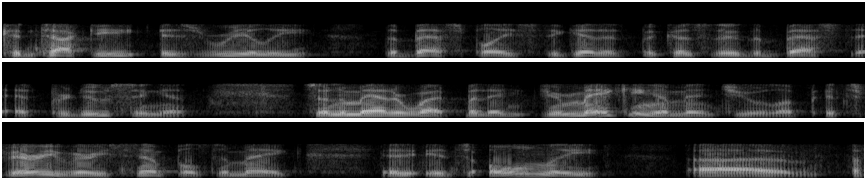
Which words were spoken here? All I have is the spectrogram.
Kentucky is really the best place to get it because they're the best at producing it. So no matter what, but if you're making a mint julep, it's very very simple to make. It's only uh, a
